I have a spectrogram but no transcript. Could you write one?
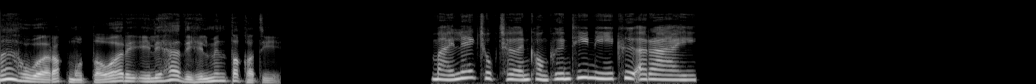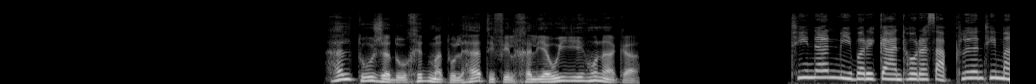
ما هو رقم الطوارئ لهذه المنطقة؟ หมายเลขฉุกเฉินของพื้นที่นี้คืออะไร هل توجد خدمة الهاتف الخليوي هناك؟ ที่นั่นมีบริการโทรศัพท์เคลื่อนที่ไหม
